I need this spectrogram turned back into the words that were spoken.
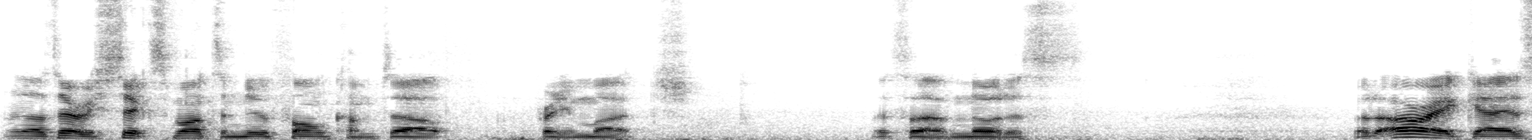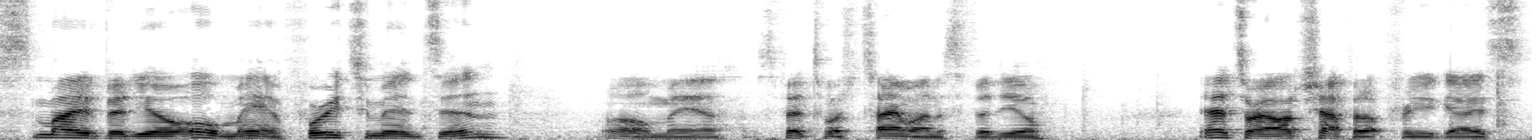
I know it's every six months a new phone comes out, pretty much. That's what I've noticed. But alright guys, this is my video. Oh man, 42 minutes in. Oh man, I spent too much time on this video. That's alright, I'll chop it up for you guys.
